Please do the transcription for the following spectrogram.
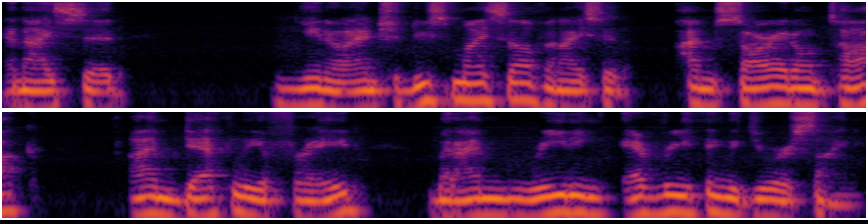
And I said, you know, I introduced myself and I said, I'm sorry I don't talk. I'm deathly afraid, but I'm reading everything that you are assigning.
